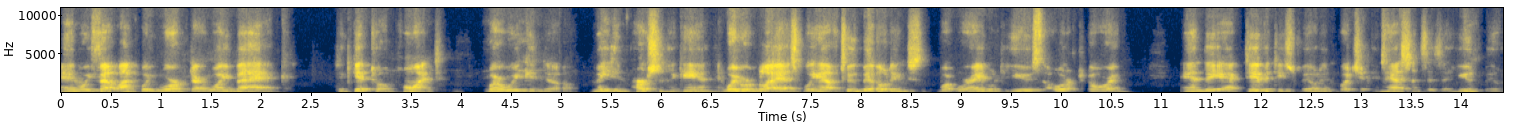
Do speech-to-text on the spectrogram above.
And we felt like we worked our way back to get to a point where we could uh, meet in person again. And we were blessed. We have two buildings what we're able to use the auditorium and the activities building, which in essence is a youth building,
